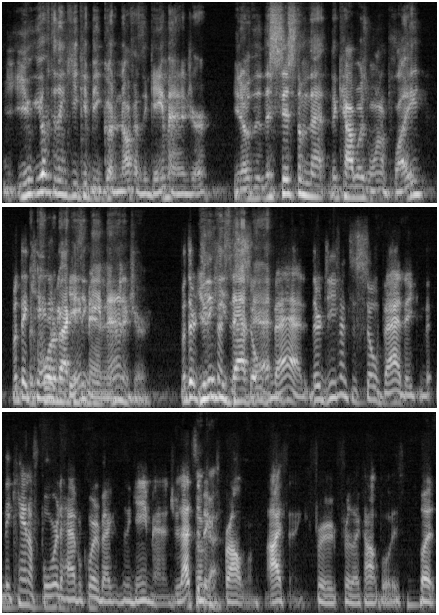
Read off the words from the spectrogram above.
You you have to think he could be good enough as a game manager. You know the, the system that the Cowboys want to play. But they The can't quarterback is a game manager. But their You defense is so bad? bad? Their defense is so bad they they can't afford to have a quarterback as the game manager. That's the Okay. biggest problem, I think, for for the Cowboys. But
